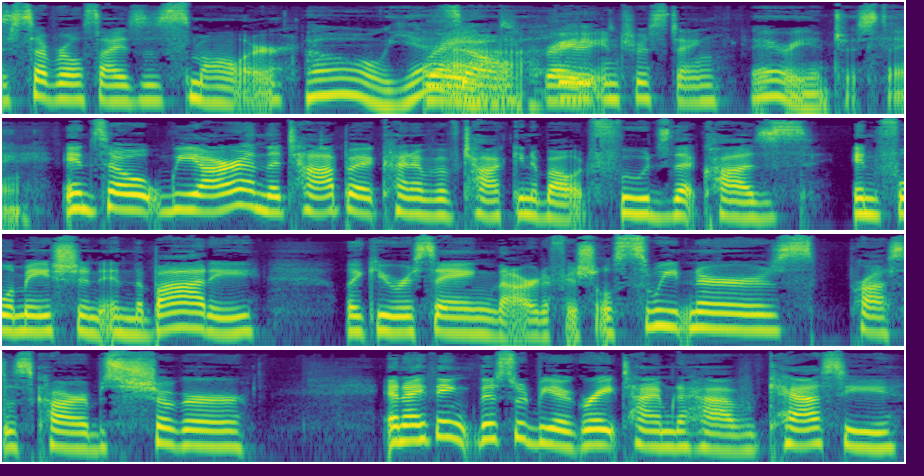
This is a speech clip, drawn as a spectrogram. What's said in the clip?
are several sizes smaller. Oh yeah. Right. So very interesting. Very interesting. And so we are on the topic kind of of talking about foods that cause inflammation in the body. Like you were saying, the artificial sweeteners, processed carbs, sugar. And I think this would be a great time to have Cassie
